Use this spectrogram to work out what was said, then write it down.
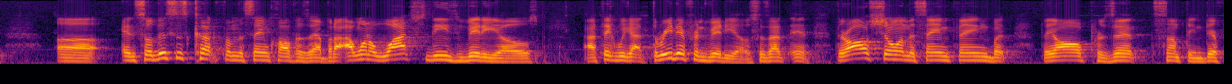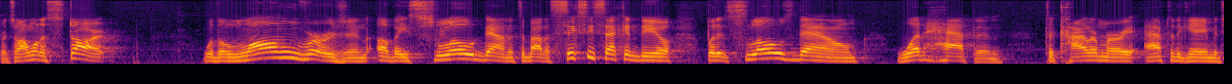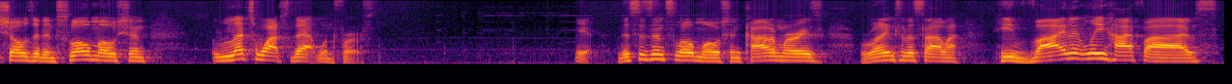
Uh, and so this is cut from the same cloth as that. But I, I want to watch these videos. I think we got three different videos because they're all showing the same thing, but they all present something different. So I want to start with a long version of a slowed down. It's about a 60 second deal, but it slows down what happened to Kyler Murray after the game. It shows it in slow motion. Let's watch that one first. Yeah, this is in slow motion. Kyler Murray's running to the sideline. He violently high fives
